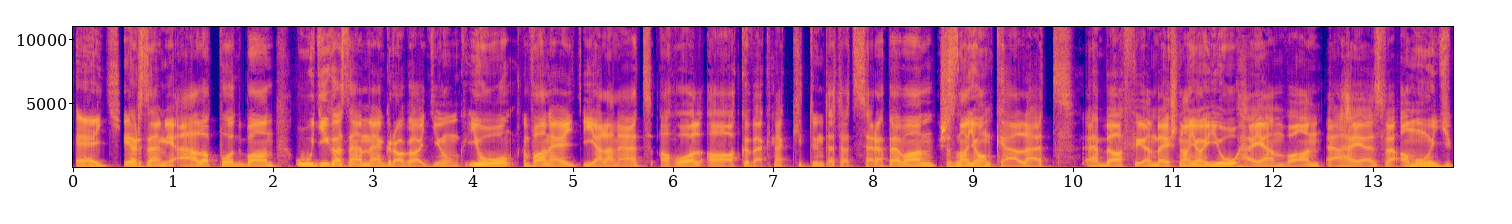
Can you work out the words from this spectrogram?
egy érzelmi állapotban úgy igazán megragadjunk. Jó, van egy jelenet, ahol a köveknek kitüntetett szerepe van, és az nagyon kellett ebbe a filmbe, és nagyon jó helyen van elhelyezve. Amúgy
